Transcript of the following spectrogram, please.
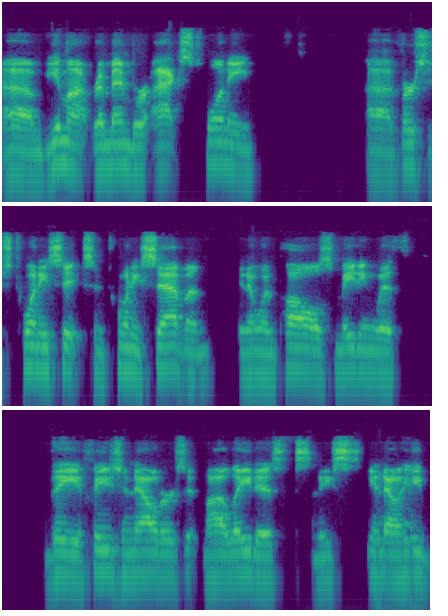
Um, you might remember Acts 20, uh, verses 26 and 27, you know, when Paul's meeting with the Ephesian elders at Miletus, and he's, you know, he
